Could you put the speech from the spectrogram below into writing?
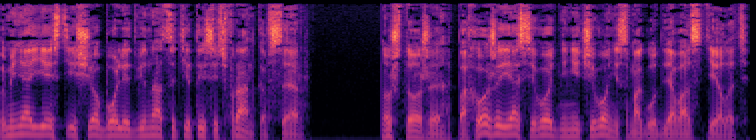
«У меня есть еще более двенадцати тысяч франков, сэр». «Ну что же, похоже, я сегодня ничего не смогу для вас сделать.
